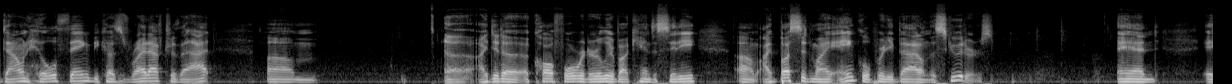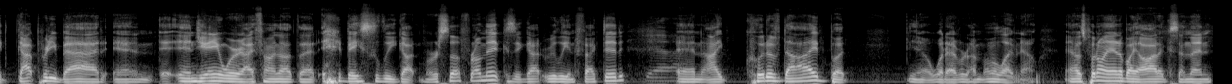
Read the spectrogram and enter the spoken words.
downhill thing because right after that, um, uh, I did a, a call forward earlier about Kansas City. Um, I busted my ankle pretty bad on the scooters, and it got pretty bad. And in January, I found out that it basically got MRSA from it because it got really infected, Yeah. and I could have died, but you know, whatever. I'm, I'm alive now, and I was put on antibiotics, and then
